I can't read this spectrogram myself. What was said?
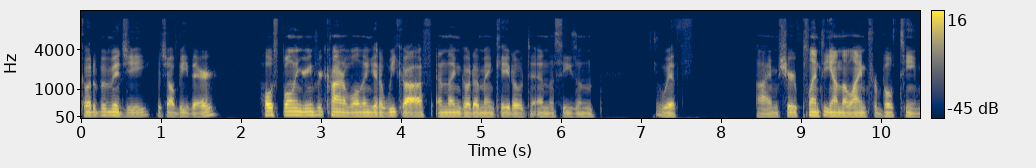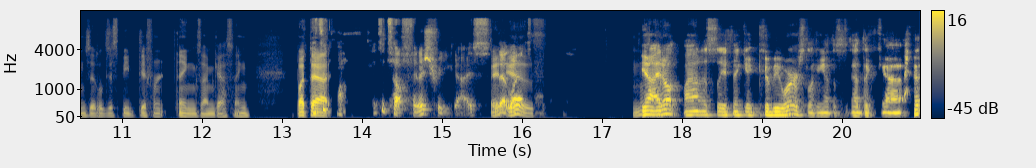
Go to Bemidji, which I'll be there. Host Bowling Green for Carnival, then get a week off, and then go to Mankato to end the season with, I'm sure, plenty on the line for both teams. It'll just be different things, I'm guessing. But that it's a, tough, that's a tough finish for you guys. it that last- is. Yeah, I don't. I honestly think it could be worse. Looking at the at the uh,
